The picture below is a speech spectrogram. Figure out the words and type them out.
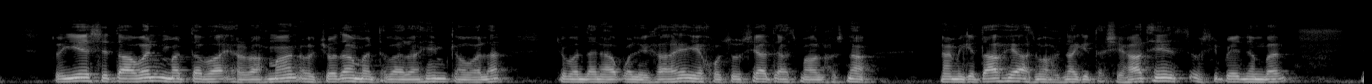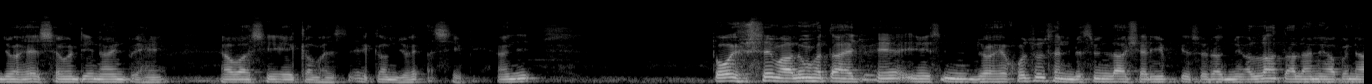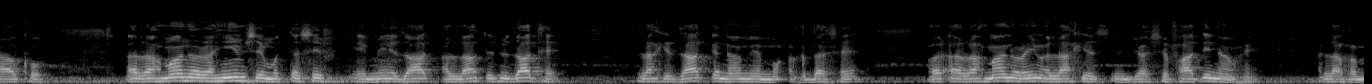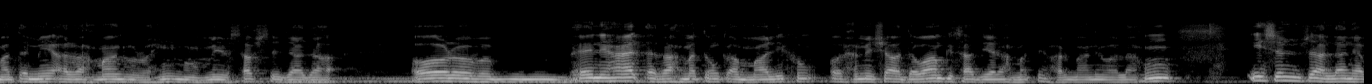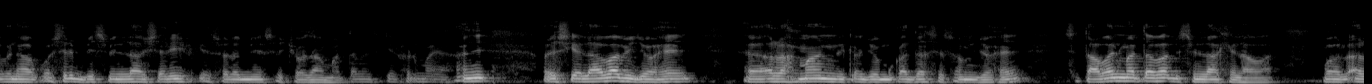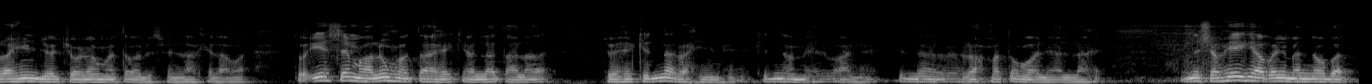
تو یہ ستاون مرتبہ الرحمن اور چودہ مرتبہ رحیم کا والا جو بندہ نے آپ کو لکھا ہے، یہ خصوصیات اسماع الحسنہ نامی کتاب ہے۔ اسماع الحسنہ کی تشہیرات ہیں۔ اس کی پیج نمبر جو ہے سیونٹی نائن پہ ہیں۔ نواسی، ایک کم ایک کم جو ہے اسی پہ۔ ہاں جی؟ تو اس سے معلوم ہوتا ہے جو ہے یہ جو ہے خصوصاً بسم اللہ شریف کے صورت میں اللہ تعالیٰ نے اپنے آپ کو الرحمن الرحیم سے متصف کہ میں ذات، اللہ تو اس میں ذات ہے۔ اللہ کی ذات کا نام مقدس ہے اور الرحمن الرحیم اللہ کے جو صفاتی نام ہے۔ اللہ فرماتا ہے، میں الرحمن الرحیم ہوں، میں سب سے زیادہ اور بے نہایت رحمتوں کا مالک ہوں اور ہمیشہ دوام کے ساتھ یہ رحمتیں فرمانے والا ہوں۔ اس سے اللہ نے اپنے آپ کو صرف بسم اللہ شریف کے صورت میں سے چودہ مرتبہ ذکر فرمایا۔ ہاں جی اور اس کے علاوہ بھی جو ہے الرحمن کا جو مقدس اسم جو ہے، ستاون مرتبہ بسم اللہ کے علاوہ اور الرحیم جو ہے، چودہ مرتبہ بسم اللہ کے علاوہ۔ تو اس سے معلوم ہوتا ہے کہ اللہ تعالیٰ جو ہے، کتنا رحیم ہے، کتنا مہربان ہے، کتنا رحمتوں والے اللہ ہے۔ کتنا شفیق ہے اپنے بندوں پر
